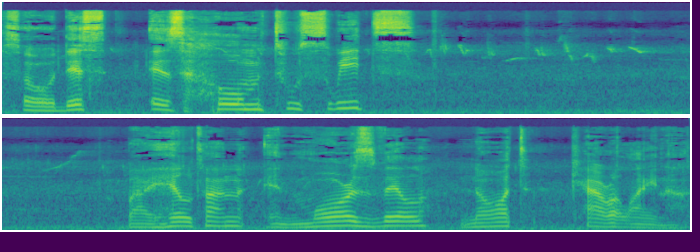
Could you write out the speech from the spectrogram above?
So this is Home2 Suites by Hilton in Mooresville, North Carolina.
